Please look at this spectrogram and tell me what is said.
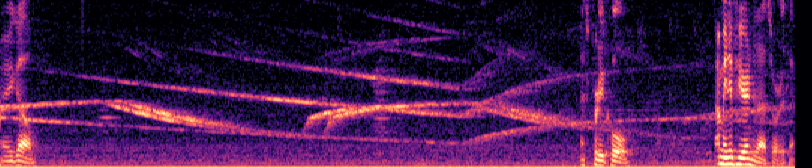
There you go. Pretty cool. I mean, if you're into that sort of thing.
